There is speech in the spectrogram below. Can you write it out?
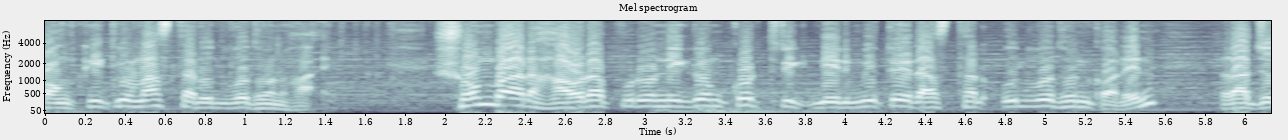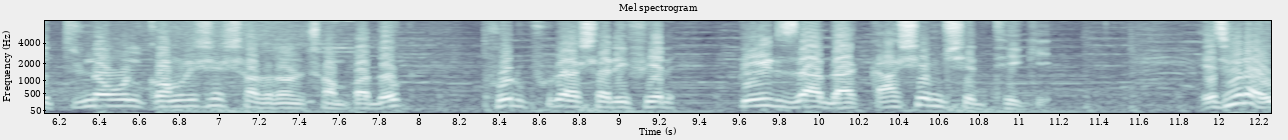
কংক্রিটীয় রাস্তার উদ্বোধন হয়। সোমবার হাওড়া পুর নিগম কর্তৃক নির্মিত এই রাস্তার উদ্বোধন করেন রাজ্য তৃণমূল কংগ্রেসের সাধারণ সম্পাদক ফুরফুরা শরীফের পীরজাদা কাশেম সিদ্দিকী। এছাড়াও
